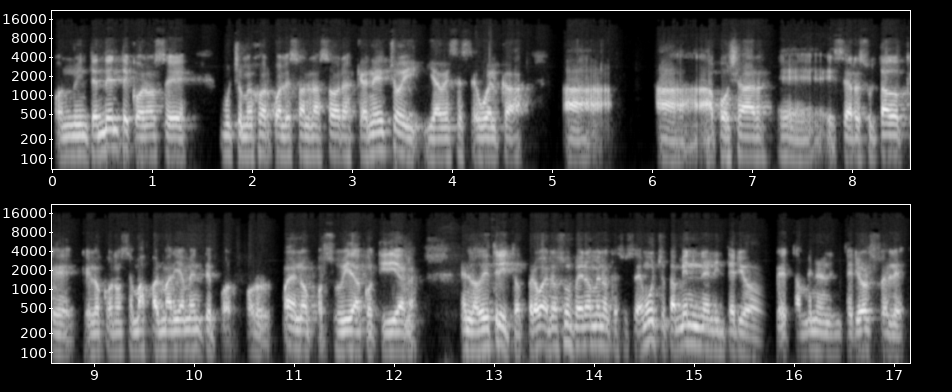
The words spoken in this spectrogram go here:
con un intendente, conoce mucho mejor cuáles son las obras que han hecho y, a veces se vuelca a, apoyar eh, ese resultado que, lo conoce más palmariamente por, bueno, por su vida cotidiana en los distritos. Pero bueno, es un fenómeno que sucede mucho también en el interior. también en el interior suele,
